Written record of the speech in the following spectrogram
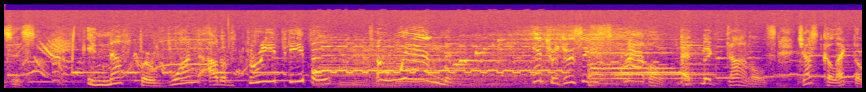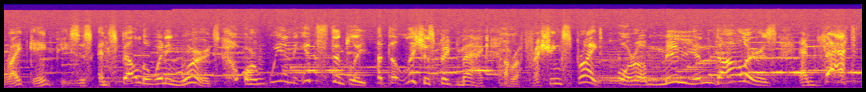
Prizes. Enough for one out of three people to win! Introducing Scrabble at McDonald's. Just collect the right game pieces and spell the winning words, or win instantly a delicious Big Mac, a refreshing Sprite, or a million dollars. And that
